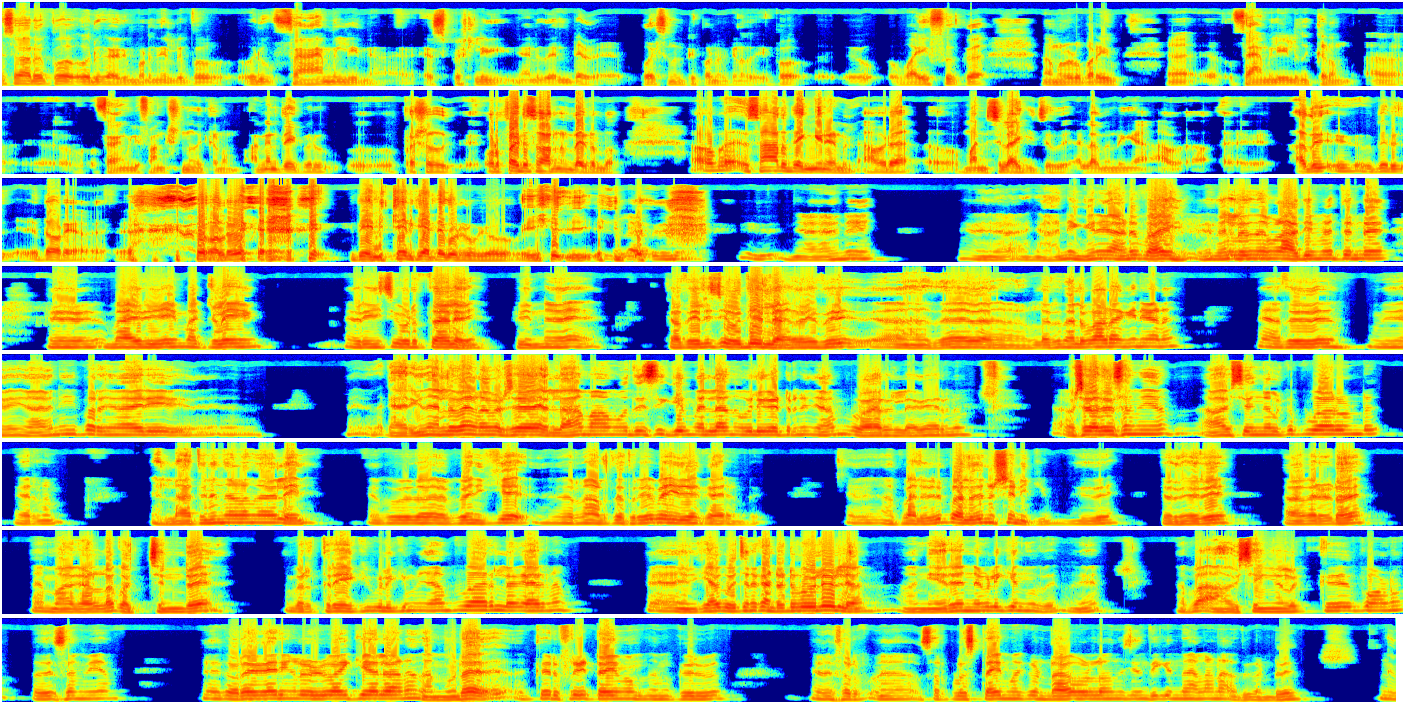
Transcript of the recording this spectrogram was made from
സാർ ഇപ്പോൾ ഒരു കാര്യം പറഞ്ഞില്ല. ഇപ്പോൾ ഒരു ഫാമിലിന് എസ്പെഷ്യലി ഞാനിത് എന്റെ പേഴ്സണൽ ടിപ്പാണ് വെക്കുന്നത് ഇപ്പോൾ വൈഫൊക്കെ നമ്മളോട് പറയും ഫാമിലിയിൽ നിൽക്കണം ഫാമിലി ഫങ്ഷന് നിൽക്കണം. അങ്ങനത്തെയൊക്കെ ഒരു പ്രഷർ ഉറപ്പായിട്ട് സാറിന് ഉണ്ടായിട്ടുണ്ടോ? അപ്പോൾ സാർ ഇതെങ്ങനെയാണ് അവരെ മനസ്സിലാക്കിച്ചത്? അല്ലാന്നുണ്ടെങ്കിൽ അത് ഇതൊരു എന്താ പറയുക വളരെ ഇത് എനിക്കായിരിക്കും ഏറ്റവും കൂടുതൽ ഉപയോഗം ഞാൻ ഞാൻ എങ്ങനെയാണ് ഭായ് എന്നുള്ളത് നമ്മൾ ആദ്യമേ തന്നെ ഭാര്യയെയും മക്കളെയും അറിയിച്ചു കൊടുത്താലേ പിന്നെ കഥയിൽ ചോദ്യമില്ല. അതായത് അത് ഉള്ളൊരു നിലപാട് അങ്ങനെയാണ്. അത് ഞാൻ ഈ പറഞ്ഞ മാതിരി കാര്യം നല്ലതാണ്. പക്ഷെ എല്ലാ മാമോദിസിക്കും എല്ലാ നൂലുകെട്ടിനും ഞാൻ പോകാറില്ല. കാരണം പക്ഷെ അതേസമയം ആവശ്യങ്ങൾക്ക് പോകാറുണ്ട്. കാരണം എല്ലാത്തിനും നടന്നാലേ ഇപ്പോൾ ഇപ്പം എനിക്ക് എറണാകുളത്ത് എത്രയോ പരിചയക്കാരുണ്ട്. പലരും പലതിനും ക്ഷണിക്കും. ഇത് ചിലർ അവരുടെ മകളുടെ കൊച്ചിന്റെ ബർത്ത്ഡേക്ക് വിളിക്കുമ്പോൾ ഞാൻ പോകാറില്ല. കാരണം എനിക്ക് ആ കൊച്ചിനെ കണ്ടിട്ട് പോലും ഇല്ല. അങ്ങേരെ എന്നെ വിളിക്കുന്നത്. അപ്പോൾ ആവശ്യങ്ങൾക്ക് പോകണം അതേസമയം കുറേ കാര്യങ്ങൾ ഒഴിവാക്കിയാലാണ് നമ്മുടെ ഒരു ഫ്രീ ടൈമും നമുക്കൊരു സർപ്ലസ് ടൈമൊക്കെ ഉണ്ടാവുള്ളൂ എന്ന് ചിന്തിക്കുന്ന ആളാണ്. അതുകൊണ്ട്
